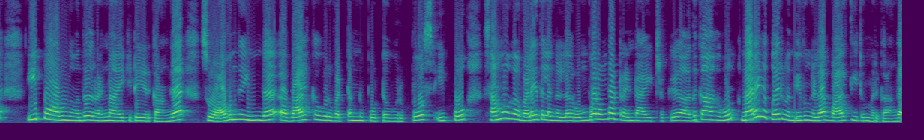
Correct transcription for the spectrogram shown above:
இப்போ அவங்க வந்து ரன் ஆகிக்கிட்டே இருக்காங்க. ஸோ அவங்க இந்த வாழ்க்கை ஒரு வட்டம்னு போட்ட ஒரு போஸ்ட் இப்போ சமூக வலைதளங்களில் ரொம்ப ரொம்ப ட்ரெண்ட் ஆயிட்டு இருக்கு. அதுக்காகவும் நிறைய பேர் வந்து இவங்கள வாழ்த்திட்டும் இருக்காங்க.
